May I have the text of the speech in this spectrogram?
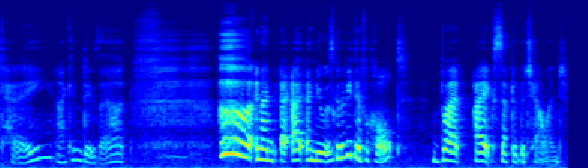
okay, I can do that. and I, I, I knew it was going to be difficult, but I accepted the challenge.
